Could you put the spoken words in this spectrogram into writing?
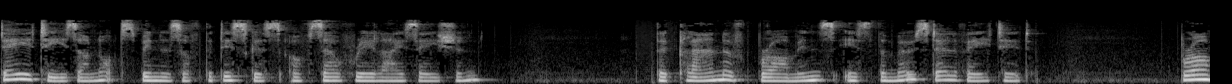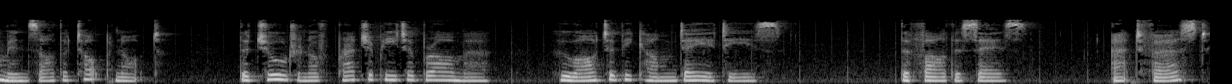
Deities are not spinners of the discus of self realization. The clan of Brahmins is the most elevated. Brahmins are the top knot, the children of Prajapita Brahma, who are to become deities. The Father says, at first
